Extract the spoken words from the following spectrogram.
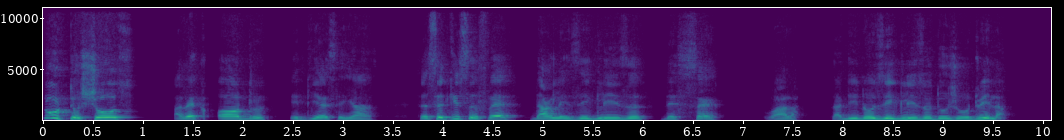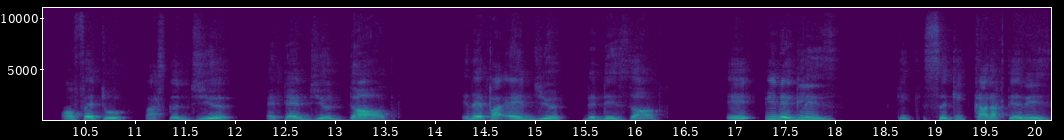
Toutes choses avec ordre et bienséance. C'est ce qui se fait dans les églises des saints. Voilà. C'est-à-dire nos églises d'aujourd'hui, là. On fait tout parce que Dieu est un Dieu d'ordre. Il n'est pas un Dieu de désordre. Et une église, ce qui caractérise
